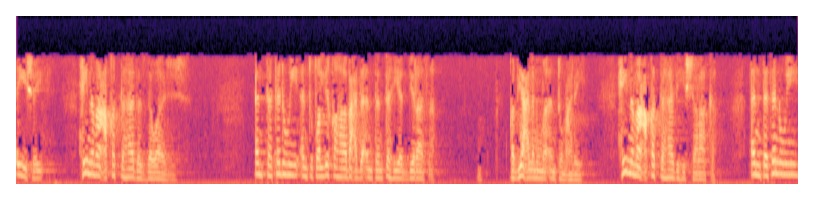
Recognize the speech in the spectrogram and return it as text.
أي شيء؟ حينما عقدت هذا الزواج أنت تنوي أن تطلقها بعد أن تنتهي الدراسة. قد يعلم ما أنتم عليه. حينما عقدت هذه الشراكة أنت تنوي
